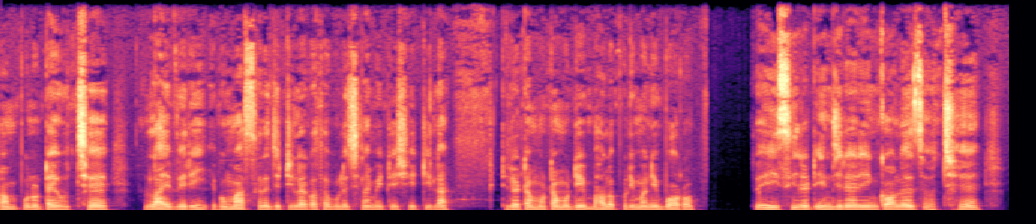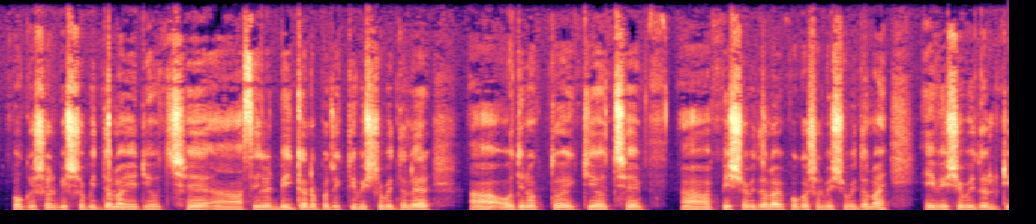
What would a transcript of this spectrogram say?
সম্পূর্ণটাই হচ্ছে লাইব্রেরি এবং মাঝখানে যে টিলার কথা বলেছিলাম, এটাই সেই টিলা। টিলাটা মোটামুটি ভালো পরিমাণে বড়। তো এই সিলেট ইঞ্জিনিয়ারিং কলেজ হচ্ছে প্রকৌশল বিশ্ববিদ্যালয়। এটি হচ্ছে সিলেট বিজ্ঞান ও প্রযুক্তি বিশ্ববিদ্যালয়ের অধীনস্থ একটি হচ্ছে বিশ্ববিদ্যালয়, প্রকৌশল বিশ্ববিদ্যালয়। এই বিশ্ববিদ্যালয়টি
